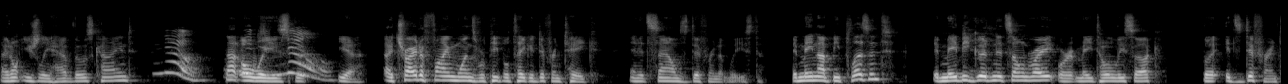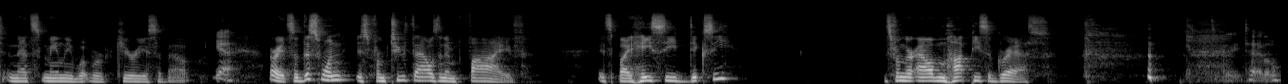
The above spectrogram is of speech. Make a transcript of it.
I don't usually have those kind. No. Not always, No. but yeah. I try to find ones where people take a different take and it sounds different at least. It may not be pleasant, it may be good in its own right, or it may totally suck, but it's different, and that's mainly what we're curious about. Yeah. All right, so this one is from 2005. It's by Hayseed Dixie. It's from their album Hot Piece of Grass. That's a great title.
